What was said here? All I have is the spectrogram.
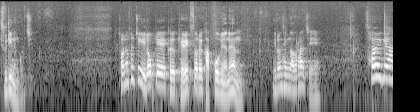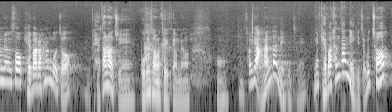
줄이는 거지. 저는 솔직히 이렇게 그 계획서를 갖고 오면은 이런 생각을 하지. 설계하면서 개발을 하는 거죠. 대단하지. 모르는 사람한테 얘기하면. 어, 설계 안 한다는 얘기지. 그냥 개발한다는 얘기죠. 그쵸?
